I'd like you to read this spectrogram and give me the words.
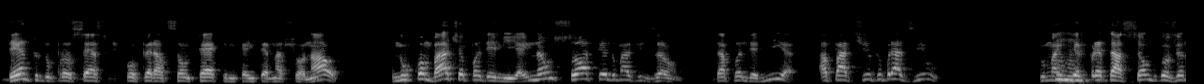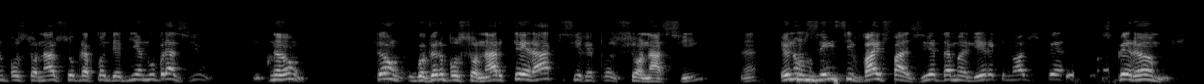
dentro do processo de cooperação técnica internacional no combate à pandemia, e não só tendo uma visão da pandemia a partir do Brasil, uma uhum. interpretação do governo Bolsonaro sobre a pandemia no Brasil. Não. Então, o governo Bolsonaro terá que se reposicionar sim. Né? Eu não uhum. sei se vai fazer da maneira que nós esperamos,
